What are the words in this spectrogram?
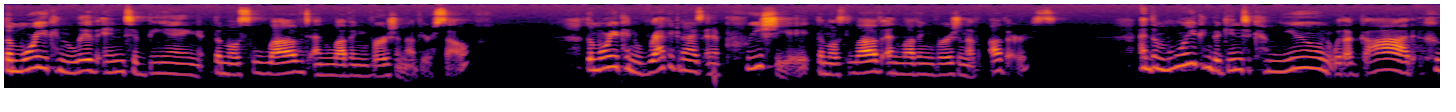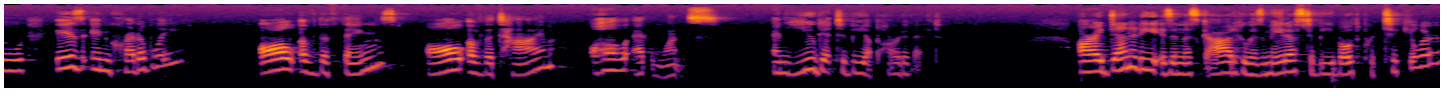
the more you can live into being the most loved and loving version of yourself. The more you can recognize and appreciate the most love and loving version of others. And the more you can begin to commune with a God who is incredibly all of the things, all of the time, all at once and you get to be a part of it. Our identity is in this God who has made us to be both particular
